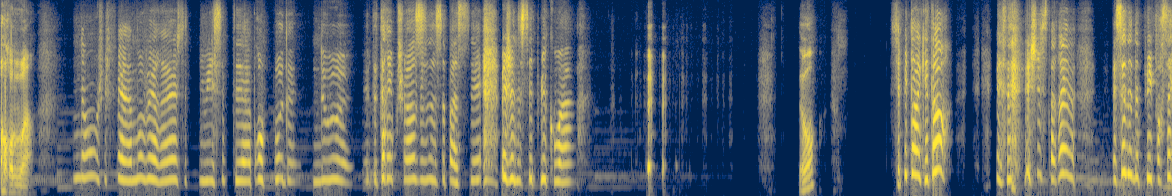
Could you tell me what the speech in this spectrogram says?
Au revoir. Non, j'ai fait un mauvais rêve cette nuit. C'était à propos de nous euh, et de terribles choses se passaient, mais je ne sais plus quoi. C'est bon? C'est plutôt inquiétant. Mais c'est juste un rêve. Essaie de ne plus y penser.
